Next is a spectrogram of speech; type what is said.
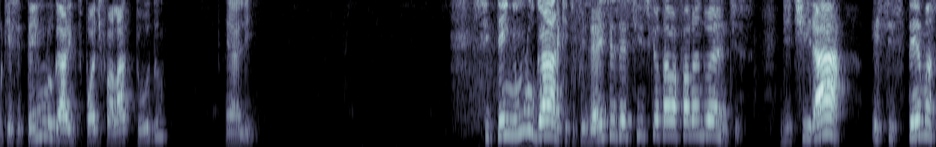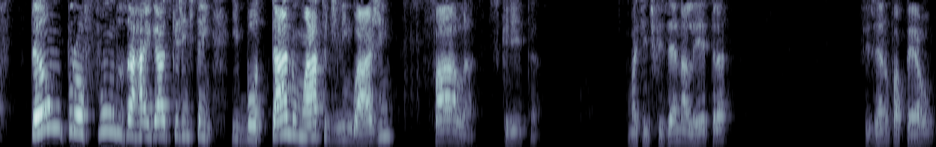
Porque se tem um lugar em que tu pode falar tudo, é ali. Se tem um lugar que tu fizer esse exercício que eu estava falando antes, de tirar esses temas tão profundos, arraigados que a gente tem e botar num ato de linguagem, fala, escrita, mas a gente fizer na letra, fizer no papel,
